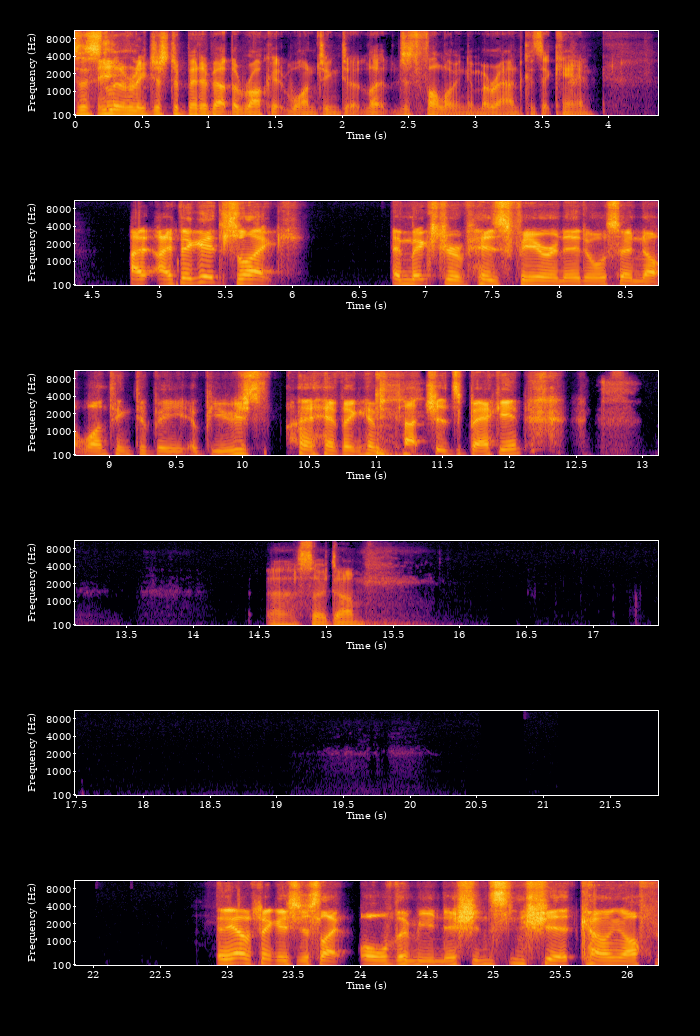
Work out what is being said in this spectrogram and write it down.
So this is literally just a bit about the rocket wanting to like just following him around because it can. I, I think it's like a mixture of his fear and it also not wanting to be abused by having him touch its back end. Uh, so dumb. And the other thing is just like all the munitions and shit going off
